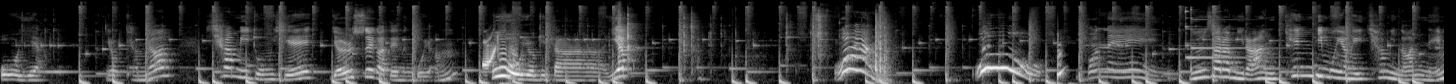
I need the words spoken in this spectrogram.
오, 예. 이렇게 하면 샴이 동시에 열쇠가 되는 거얌. 오, 여기다. 얍! 눈사람이랑 캔디 모양의 참이 나왔네.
